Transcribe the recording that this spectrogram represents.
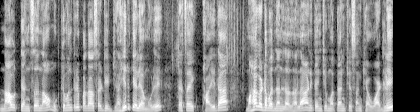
नाव त्यांचं नाव मुख्यमंत्रीपदासाठी जाहीर केल्यामुळे त्याचा एक फायदा महागठबंधनला झाला आणि त्यांची मतांची संख्या वाढली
